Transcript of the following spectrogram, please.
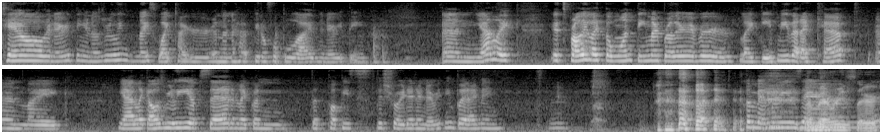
tail and everything. And it was really nice white tiger, and then it had beautiful blue eyes and everything. And yeah, like it's probably like the one thing my brother ever like gave me that I kept, and like yeah, like I was really upset and like when the puppies destroyed it and everything. But I mean. The memories there. The memory's there.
